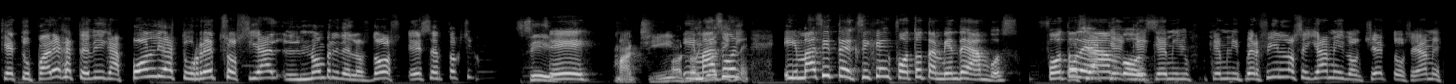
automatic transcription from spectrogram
que tu pareja te diga, ponle a tu red social el nombre de los dos. ¿Es ser tóxico? Sí. Sí. Machín. No, Y, más un- y más si te exigen foto también de ambos. Foto O de sea, ambos. que- que mi, que mi perfil no se llame Don Cheto, se llame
